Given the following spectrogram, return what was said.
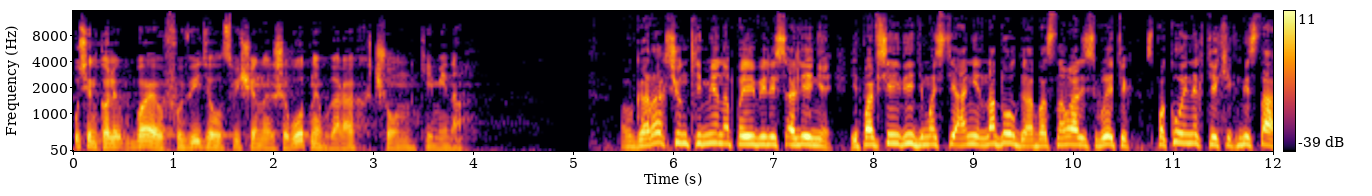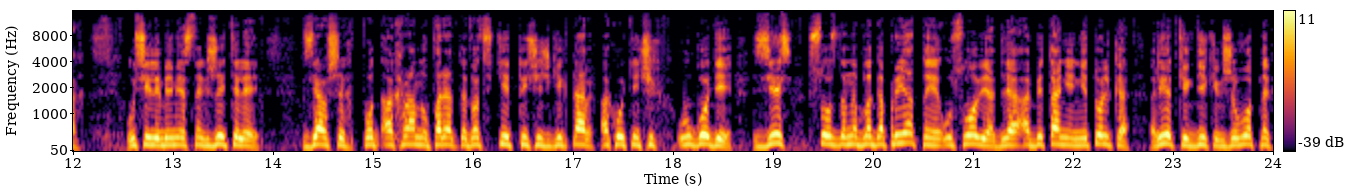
Усен Калибаев увидел священных животных в горах Чонкимина. В горах Чункимена появились олени, и по всей видимости они надолго обосновались в этих спокойных тихих местах. Усилиями местных жителей, взявших под охрану порядка 20 тысяч гектар охотничьих угодий, здесь созданы благоприятные условия для обитания не только редких диких животных,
